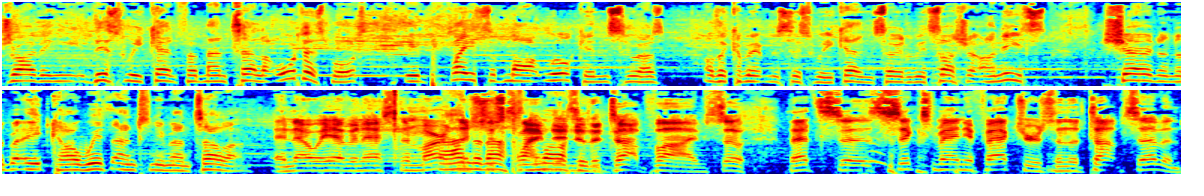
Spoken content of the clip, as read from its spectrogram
driving this weekend for Mantella Autosport in place of Mark Wilkins, who has other commitments this weekend. So it'll be Sasha Anis sharing a number eight car with Anthony Mantella. And now we have an Aston Martin And that's just Aston climbed into the top five. So that's uh, six manufacturers in the top seven.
